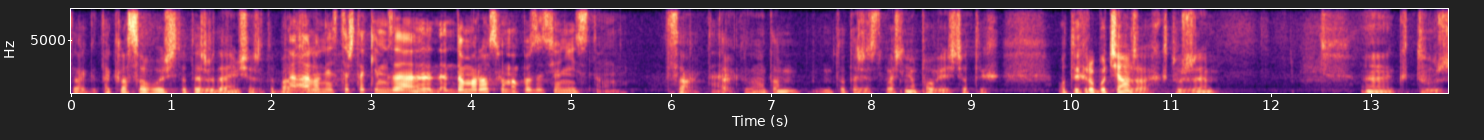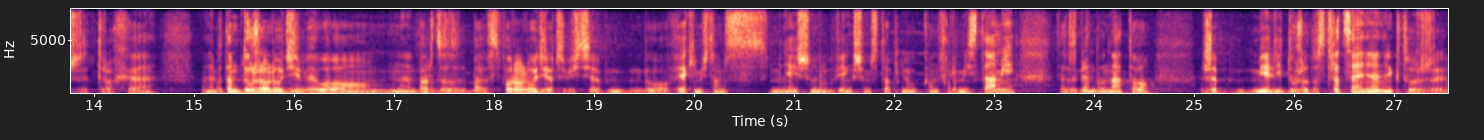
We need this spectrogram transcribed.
tak, ta klasowość to też wydaje mi się, że to No, bardziej... ale on jest też takim za, Mm. domorosłym opozycjonistą. Tak, Tak. tak. No, tam to też jest właśnie opowieść o tych, o tych robociarzach, którzy, e, którzy trochę. e, Bo tam dużo ludzi było, bardzo ba- sporo ludzi oczywiście było w jakimś tam mniejszym lub większym stopniu konformistami, ze względu na to, że mieli dużo do stracenia niektórzy,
